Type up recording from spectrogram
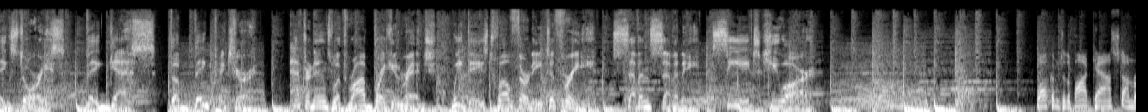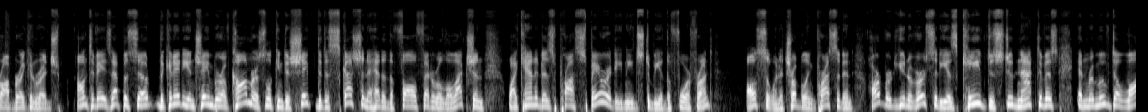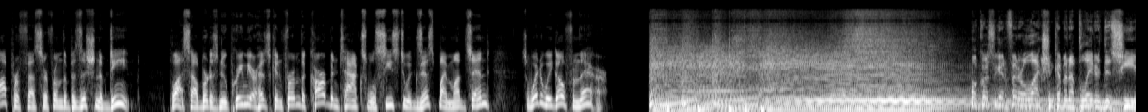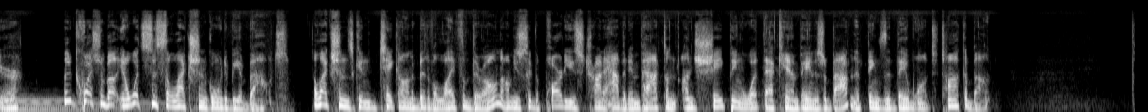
Big stories, big guests, the big picture. Afternoons with Rob Breckenridge. Weekdays 1230 to 3, 770 CHQR. Welcome to the podcast. I'm Rob Breckenridge. On today's episode, the Canadian Chamber of Commerce looking to shape the discussion ahead of the fall federal election, why Canada's prosperity needs to be at the forefront. Also, in a troubling precedent, Harvard University has caved to student activists and removed a law professor from the position of dean. Plus, Alberta's new premier has confirmed the carbon tax will cease to exist by month's end. So, where do we go from there? Well, of course, we got a federal election coming up later this year. The question about, you know, what's this election going to be about? Elections can take on a bit of a life of their own. Obviously, the parties try to have an impact on, on shaping what that campaign is about and the things that they want to talk about.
